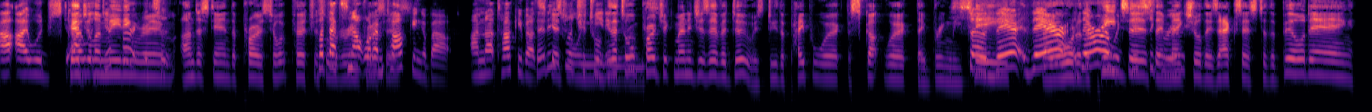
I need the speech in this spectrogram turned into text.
I, would schedule I would a meeting room, a, understand the process, purchase. But that's not what process. I'm talking about. I'm not talking about that scheduling. Is what you're talking. That's all project managers ever do: is do the paperwork, the scut work. They bring me so tea. There, there, they order the pizzas. They make sure there's access to the building.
